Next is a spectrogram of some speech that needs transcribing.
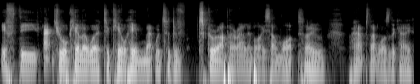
if the actual killer were to kill him, that would sort of screw up her alibi somewhat. So perhaps that was the case.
